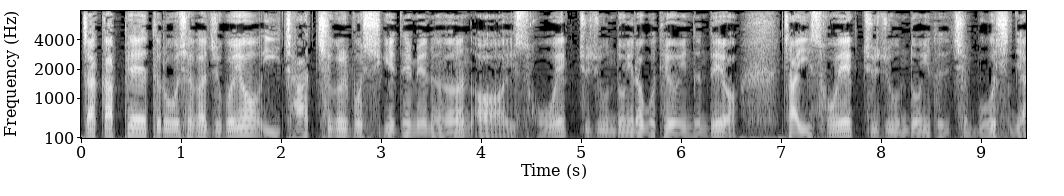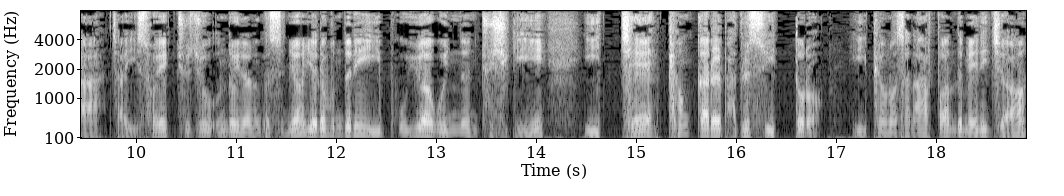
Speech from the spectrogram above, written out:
자, 카페에 들어오셔가지고요, 이 좌측을 보시게 되면은, 어, 이 소액주주 운동이라고 되어 있는데요. 자, 이 소액주주 운동이 도대체 무엇이냐. 자, 이 소액주주 운동이라는 것은요, 여러분들이 보유하고 있는 주식이 이 재평가를 받을 수 있도록 이 변호사나 펀드 매니저,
